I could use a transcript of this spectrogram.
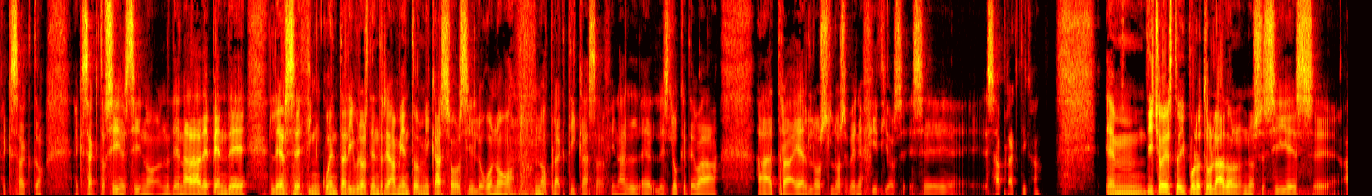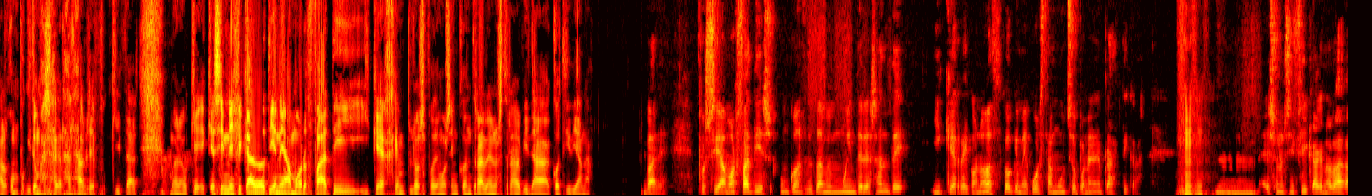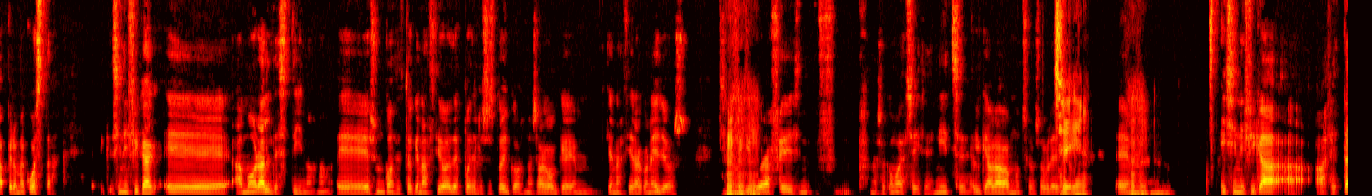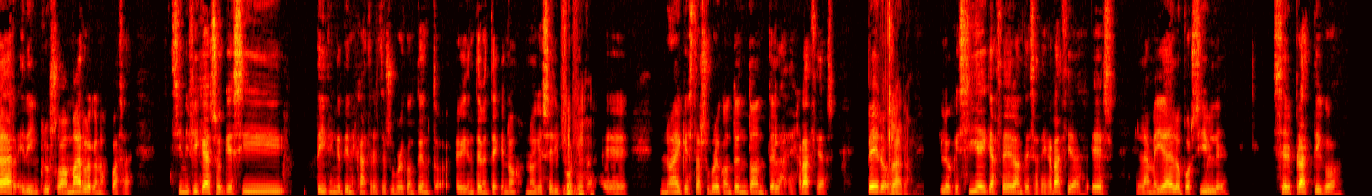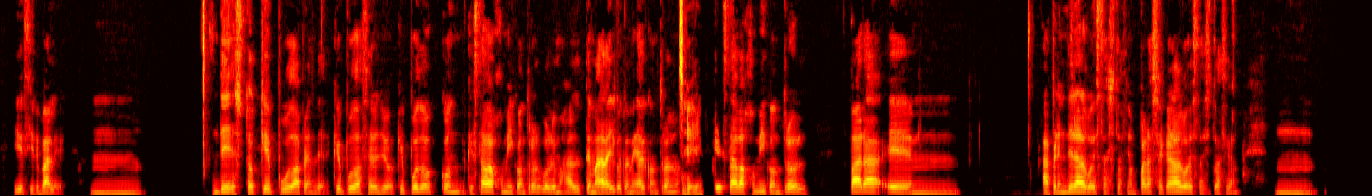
Exacto, exacto, sí, sí, no, de nada depende leerse 50 libros de entrenamiento, en mi caso, si luego no, no, practicas, al final eh, es lo que te va a traer los, los beneficios, esa práctica. Em, dicho esto, y por otro lado, no sé si es eh, algo un poquito más agradable quizás, bueno, ¿qué, ¿qué significado tiene amor fati y qué ejemplos podemos encontrar en nuestra vida cotidiana? Vale, pues sí, amor fati es un concepto también muy interesante y que reconozco que me cuesta mucho poner en práctica. Mm, eso no significa que no lo haga, pero me cuesta. Significa eh, amor al destino. ¿no? Eh, es un concepto que nació después de los estoicos, no es algo que, que naciera con ellos. no, sé cómo se dice, Nietzsche, el que hablaba mucho sobre eso. Em, y significa aceptar e incluso amar lo que nos pasa. ¿Significa eso que si te dicen que tienes cáncer, estés súper contento. Evidentemente que no, no hay que ser hipócrita. Eh, no hay que estar súper contento ante las desgracias. Pero claro. lo que sí hay que hacer ante esas desgracias es, en la medida de lo posible, ser práctico y decir, vale, mm, de esto, ¿qué puedo aprender? ¿Qué puedo hacer yo? ¿Qué, puedo ¿Qué está bajo mi control? Volvemos al tema de la dicotomía del control, ¿no? ¿Qué está bajo mi control para em, aprender algo de esta situación, para sacar algo de esta situación?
